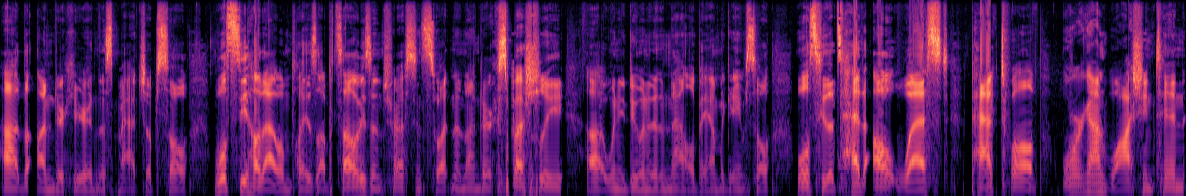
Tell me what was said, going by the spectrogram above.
uh, the under here in this matchup. So we'll see how that one plays up. It's always interesting sweating an under, especially uh, when you're doing it in an Alabama game. So we'll see. Let's head out west, Pac 12. Oregon, Washington,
